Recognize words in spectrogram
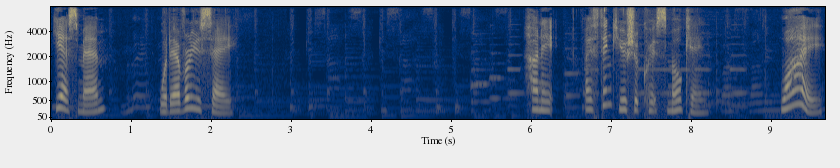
Yes, ma'am. Whatever you say. Honey, I think you should quit smoking. Why?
